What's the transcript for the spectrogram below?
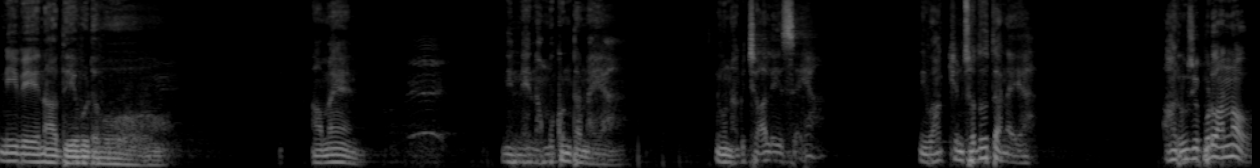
నీవే నా దేవుడవు. ఆమె నిన్నే నమ్ముకుంటానయ్యా. నువ్వు నాకు చాలా ఏసయ్యా. నీ వాక్యం చదువుతానయ్యా. ఆ రోజు ఎప్పుడు అన్నావు?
